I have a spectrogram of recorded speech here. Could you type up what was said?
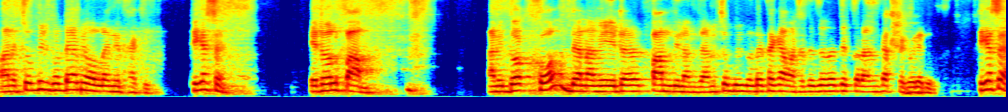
মানে চব্বিশ ঘন্টায় আমি অনলাইনে থাকি, ঠিক আছে? এটা হলো পাম। আমি দক্ষ দেন আমি এটা পাম দিলাম যে আমি চব্বিশ ঘন্টায় থাকি, আমার সাথে যোগাযোগ করে, আমি কাজটা করে দিই, ঠিক আছে?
